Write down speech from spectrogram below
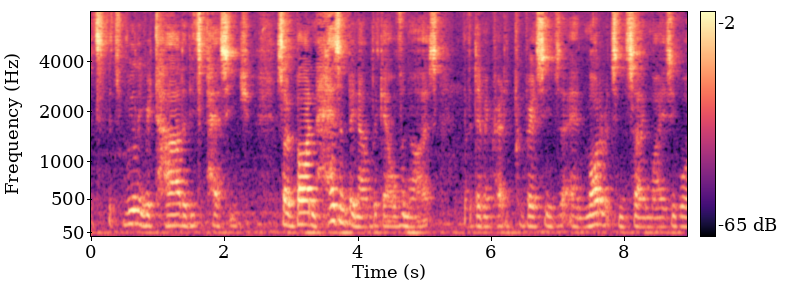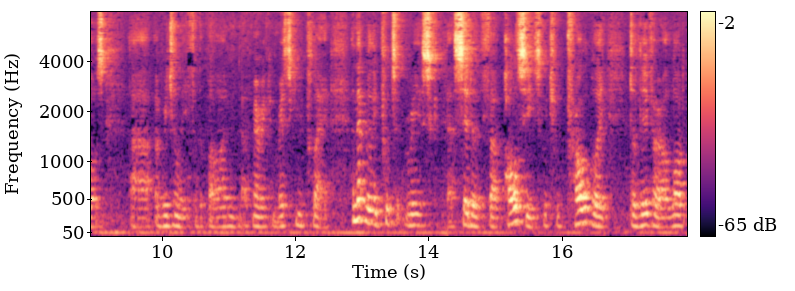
it's, it's really retarded its passage. So Biden hasn't been able to galvanise the Democratic progressives and moderates in the same way as he was uh, originally for the Biden American Rescue Plan. And that really puts at risk a set of uh, policies which would probably deliver a lot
